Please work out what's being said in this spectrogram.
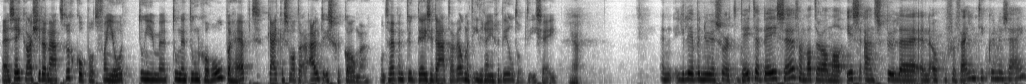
Uh, zeker als je daarna terugkoppelt van, joh, toen je me toen en toen geholpen hebt, kijk eens wat eruit is gekomen. Want we hebben natuurlijk deze data wel met iedereen gedeeld op de IC. Ja. En jullie hebben nu een soort database van wat er allemaal is aan spullen en ook hoe vervuilend die kunnen zijn.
